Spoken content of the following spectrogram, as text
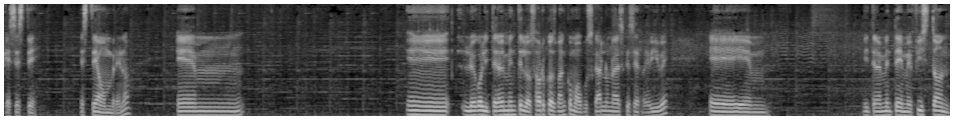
que es este, este hombre, ¿no? Em, eh, luego literalmente los orcos van como a buscarlo una vez que se revive. Eh, Literalmente Mephiston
